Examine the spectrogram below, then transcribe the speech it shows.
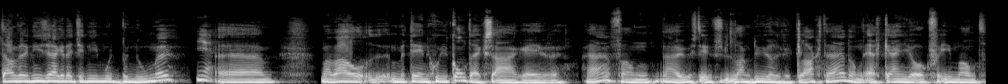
Daarom wil ik niet zeggen dat je het niet moet benoemen. Ja. Ehm, maar wel meteen een goede context aangeven. Hè? Van, nou, u heeft, u heeft langdurige klachten. Hè? Dan erken je ook voor iemand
